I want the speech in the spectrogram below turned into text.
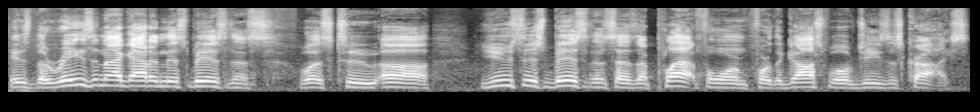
is the reason I got in this business was to uh, use this business as a platform for the gospel of Jesus Christ.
